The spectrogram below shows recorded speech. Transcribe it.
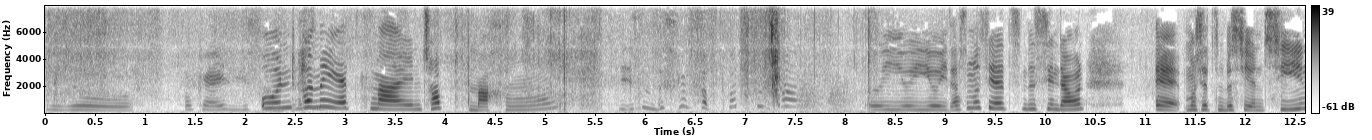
So. Okay, sie ist. Und können wir jetzt meinen Top machen? Sie ist ein bisschen kaputt gegangen. Uiuiui, das muss jetzt ein bisschen dauern. Äh, muss jetzt ein bisschen ziehen.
